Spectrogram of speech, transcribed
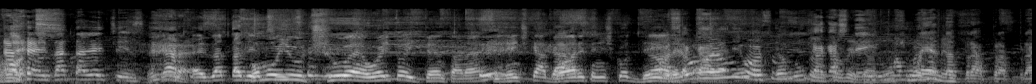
box. É exatamente isso. Cara, é exatamente Como o isso. YouTube é 880, né? Tem gente que adora e tem gente que odeia. Nossa, eu- cara, eu não eu, gosto eu nunca pra gastei verdade. uma moeda pra, pra, pra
